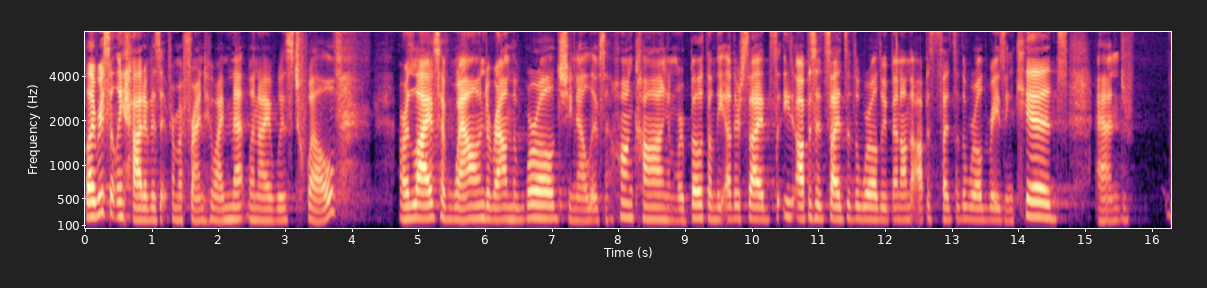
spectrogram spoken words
Well, I recently had a visit from a friend who I met when I was 12. Our lives have wound around the world. She now lives in Hong Kong, and we're both on the other sides, opposite sides of the world. We've been on the opposite sides of the world raising kids and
